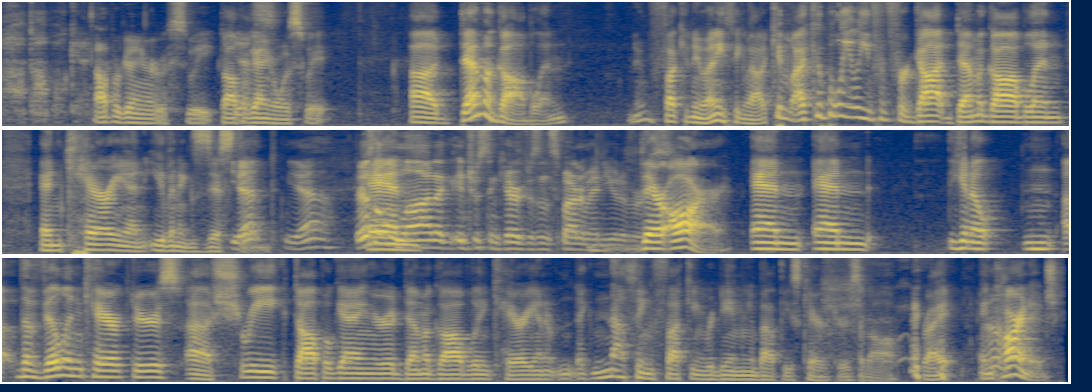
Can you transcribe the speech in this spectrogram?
Oh, Doppelganger. Doppelganger was sweet. Doppelganger Yes. was sweet. Uh, Demogoblin, never fucking knew anything about. It. I completely even forgot Demogoblin and Carrion even existed. Yeah, yeah. There's And- a lot of interesting characters in the Spider-Man universe. There are, and and you know uh, the villain characters, uh, Shriek, Doppelganger, Demogoblin, Carrion, like nothing fucking redeeming about these characters at all, right? And Carnage,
